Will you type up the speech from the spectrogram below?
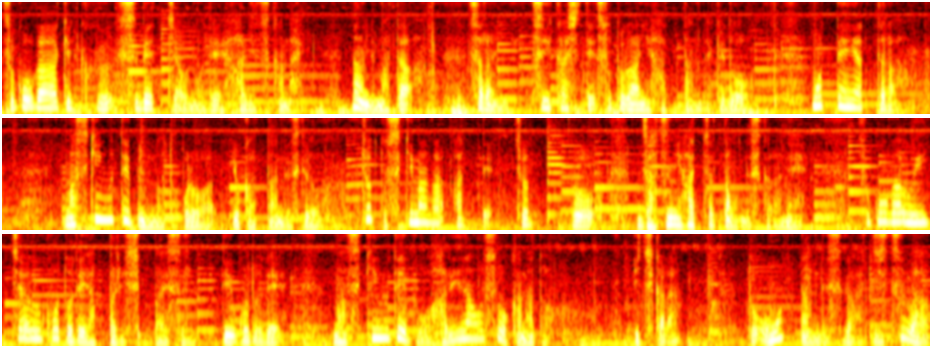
そこが結局滑っちゃうので貼り付かない。なのでまたさらに追加して外側に貼ったんだけどもっぺんやったらマスキングテープのところは良かったんですけどちょっと隙間があってちょっと雑に貼っちゃったもんですからね。そこが浮いちゃうことでやっぱり失敗するっていうことでマスキングテープを貼り直そうかなと一からと思ったんですが実は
